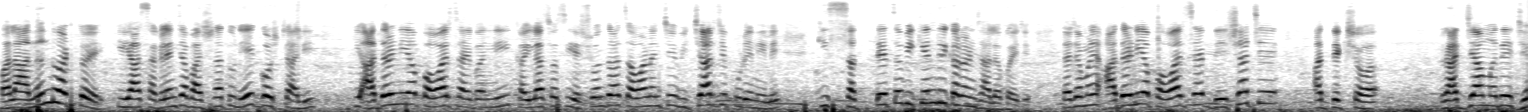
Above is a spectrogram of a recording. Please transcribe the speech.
मला आनंद वाटतोय की ह्या सगळ्यांच्या भाषणातून एक गोष्ट आली. की आदरणीय पवार साहेबांनी कैलासवासी यशवंतराव चव्हाणांचे विचार जे पुढे नेले की सत्तेचं विकेंद्रीकरण झालं पाहिजे. त्याच्यामुळे आदरणीय पवार साहेब देशाचे अध्यक्ष राज्यामध्ये जे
